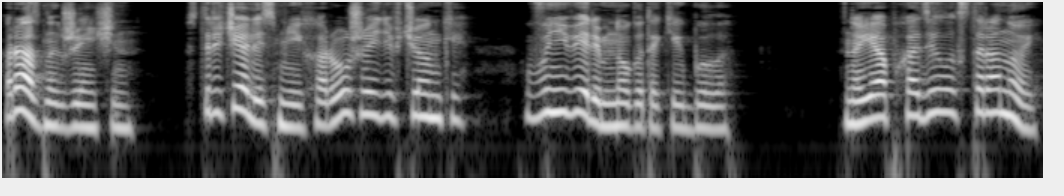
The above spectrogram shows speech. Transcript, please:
Разных женщин. Встречались мне и хорошие девчонки. В универе много таких было. Но я обходил их стороной,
